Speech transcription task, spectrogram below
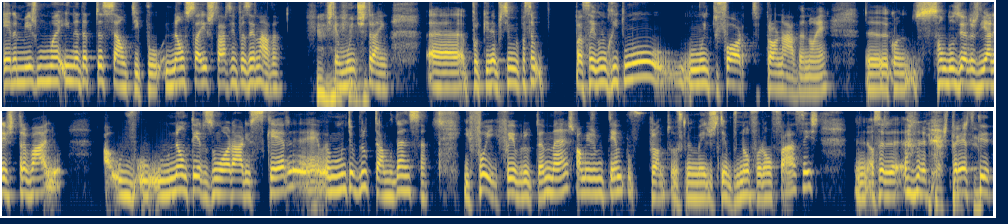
era mesmo uma inadaptação, tipo, não sei estar sem fazer nada. Isto é muito estranho, Ah, porque ainda por cima passei, passei de um ritmo muito forte para o nada, não é? Ah, quando são 12 horas diárias de trabalho, o, o- o não teres um horário sequer é, é muito abrupta a mudança. E foi, foi abrupta, mas ao mesmo tempo, pronto, os primeiros tempos não foram fáceis, ou seja, parece que,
